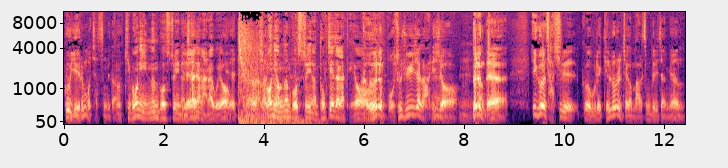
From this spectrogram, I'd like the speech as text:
그 예를 못 찾습니다. 기본이 있는 보수주의는 예. 찬양 안 하고요. 예, 찬양을 안 기본이 하죠. 없는 보수주의는 독재자가 돼요. 그거는 보수주의자가 아니죠. 음. 그런데 이건 사실 그 우리의 결론을 제가 말씀드리자면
